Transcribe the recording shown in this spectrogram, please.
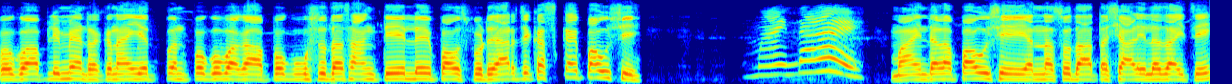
पगू आपली मेंढरा नाही येत पण पगू बघा पगू सुद्धा सांगते लय पाऊस पडतोय. अरे कस काय पाऊस आहे? मायंदाळा पाऊस आहे. यांना सुद्धा आता शाळेला जायचंय.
